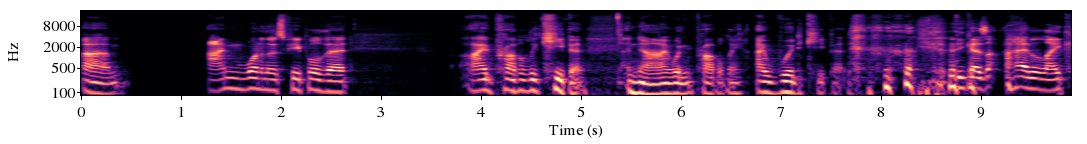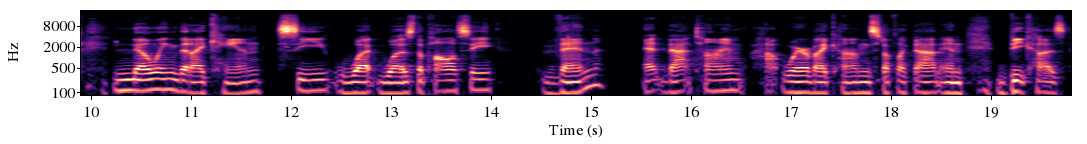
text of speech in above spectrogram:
um, I'm one of those people that I'd probably keep it. No, I wouldn't probably. I would keep it because I like knowing that I can see what was the policy then at that time, how, where have I come, and stuff like that. And because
